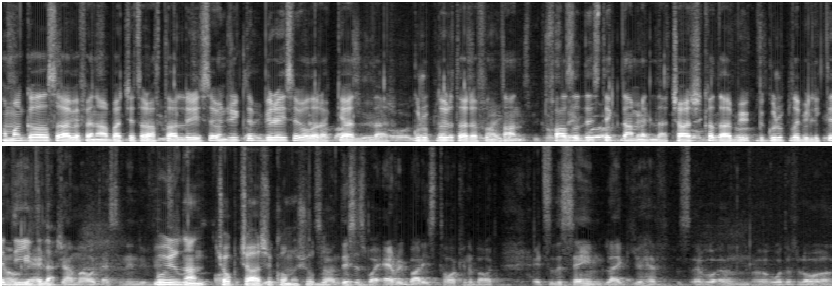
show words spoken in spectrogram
Ama Galatasaray ve Fenerbahçe taraftarları ise öncelikle bireysel olarak geldiler. Grupları tarafından fazla desteklenmediler. Çarşı kadar büyük bir grupla birlikte değildiler. Bu yüzden çok çarşı konuşuldu. It's the same like you have um, Rotaflora.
